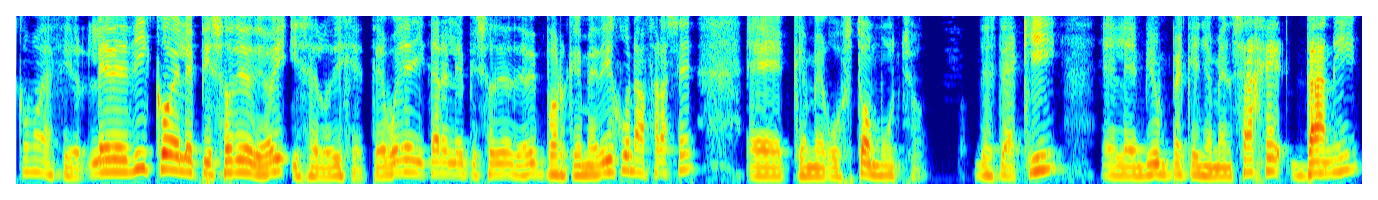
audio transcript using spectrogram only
¿cómo decir? Le dedico el episodio de hoy y se lo dije, te voy a dedicar el episodio de hoy porque me dijo una frase eh, que me gustó mucho. Desde aquí eh, le envío un pequeño mensaje, Dani,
